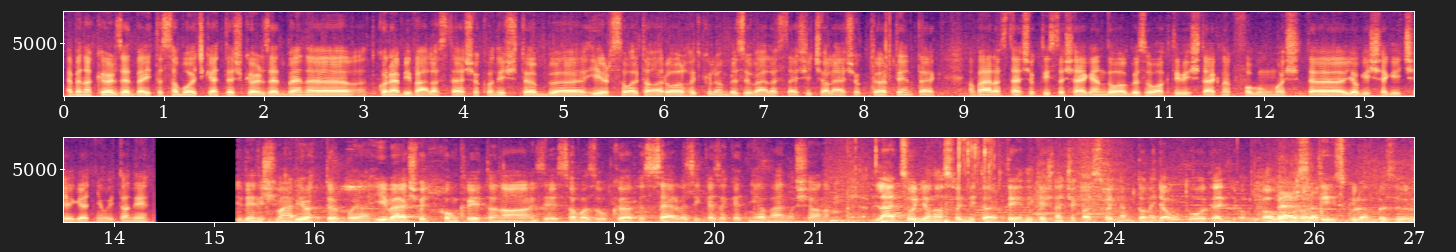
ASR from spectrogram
Ebben a körzetben, itt a Szabolcs 2-es körzetben korábbi választásokon is több hír szólt arról, hogy különböző választási csalások történtek. A választások tisztaságán dolgozó aktivistáknak fogunk most jogi segítséget nyújtani. Idén is már jött több olyan hívás, hogy konkrétan a izé, szavazókörhöz szervezik ezeket nyilvánosan. Látszódjon az, hogy mi történik, és ne csak az, hogy nem tudom, egy autó, egy autóról tíz különböző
